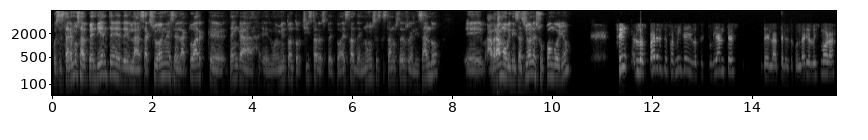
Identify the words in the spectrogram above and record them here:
Pues estaremos al pendiente de las acciones, el actuar que tenga el movimiento antorchista respecto a estas denuncias que están ustedes realizando. Eh, ¿Habrá movilizaciones, supongo yo? Sí, los padres de familia y los estudiantes de la telesecundaria Luis Mora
